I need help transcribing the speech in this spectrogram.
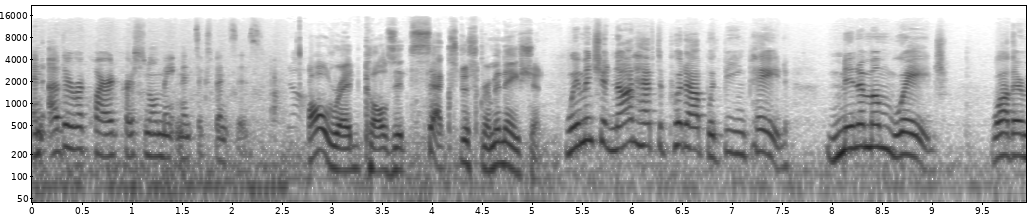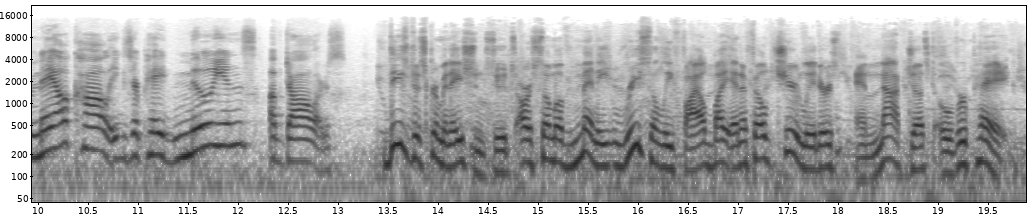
and other required personal maintenance expenses. Allred calls it sex discrimination. Women should not have to put up with being paid minimum wage while their male colleagues are paid millions of dollars. These discrimination suits are some of many recently filed by NFL cheerleaders and not just overpaid.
